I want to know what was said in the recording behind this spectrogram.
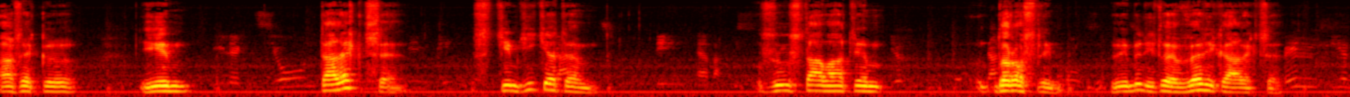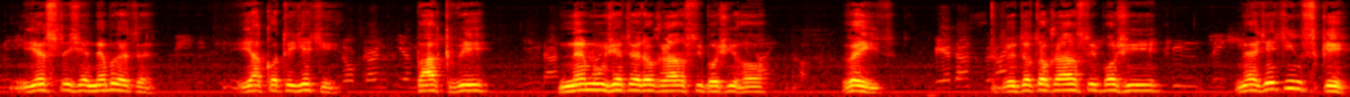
a řekl jim, ta lekce s tím dítětem zůstává těm dorostlým. Vy to je veliká lekce. Jestliže nebudete jako ty děti, pak vy nemůžete do království Božího vejít. Kdo to království Boží ne dětinsky,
